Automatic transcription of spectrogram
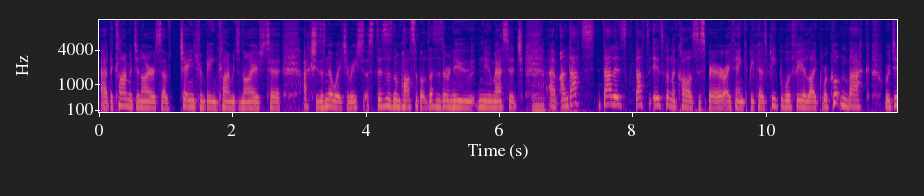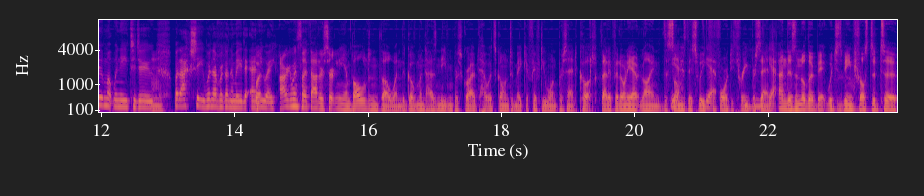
uh, the climate deniers have changed from being climate deniers to actually there's no way to reach this. This is impossible. This is their new new message, mm. um, and that's that is that is going to cause despair. I think because people will feel like we're cutting back, we're doing what we need to do, mm. but actually we're never going to meet it But anyway. arguments like that are certainly emboldened, though, when the government hasn't even prescribed how it's going to make a 51% cut. That if it only outlined the sums Yeah, this week yeah. for 43%, mm-hmm, Yeah. and there's another bit which is being trusted to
